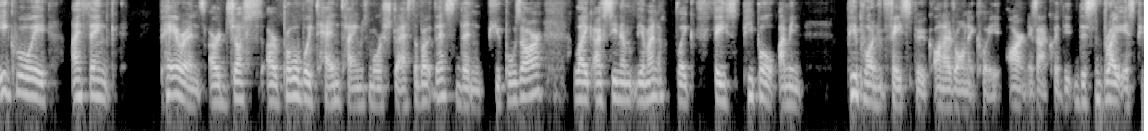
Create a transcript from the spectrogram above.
Equally, I think parents are just are probably ten times more stressed about this than pupils are. Like I've seen them, the amount of like face people. I mean, people on Facebook, unironically, aren't exactly the this brightest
